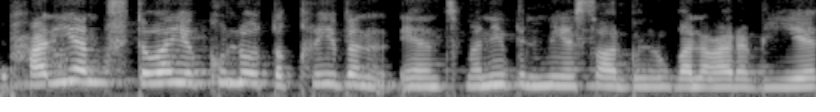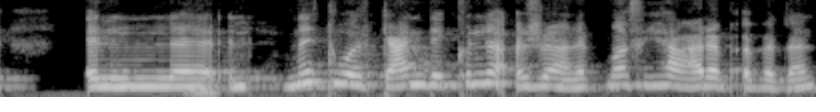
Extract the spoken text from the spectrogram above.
وحاليا محتواي كله تقريبا يعني 80% صار باللغة العربية النتورك عندي كلها أجانب ما فيها عرب أبدا. آه،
